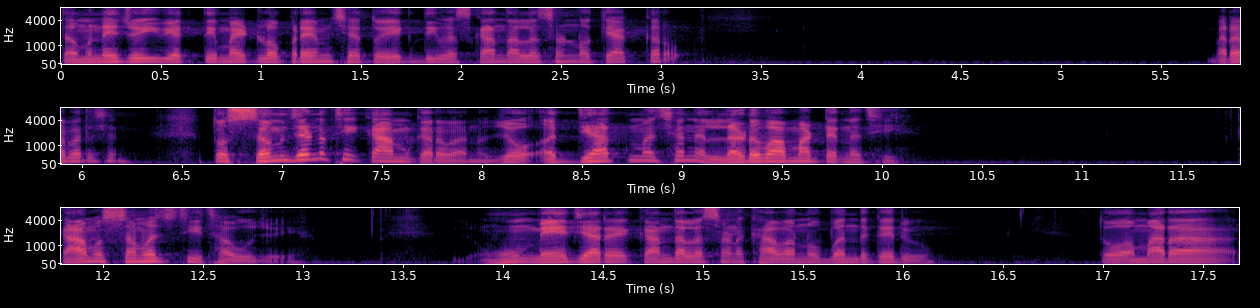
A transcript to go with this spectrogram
તમને જો એ વ્યક્તિમાં એટલો પ્રેમ છે, તો એક દિવસ કાંદા લસણનો ત્યાગ કરો. બરાબર છે તો સમજણથી કામ કરવાનું. જો અધ્યાત્મ છે ને, લડવા માટે નથી. કામ સમજથી થવું જોઈએ. હું, મેં જ્યારે કાંદા લસણ ખાવાનું બંધ કર્યું, તો અમારા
